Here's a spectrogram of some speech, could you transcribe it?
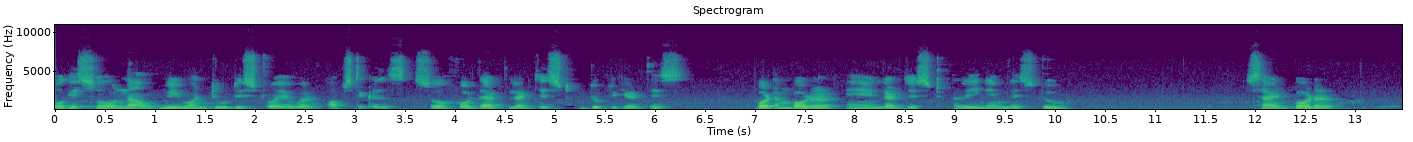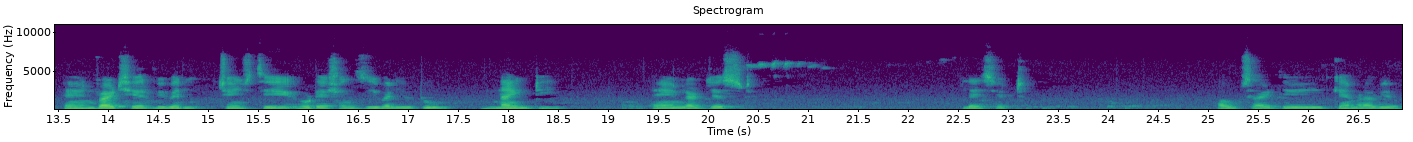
okay so now we want to destroy our obstacles. So for that let's just duplicate this bottom border and let's just rename this to side border. And right here we will change the rotation z value to 90 and let's just place it outside the camera view.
